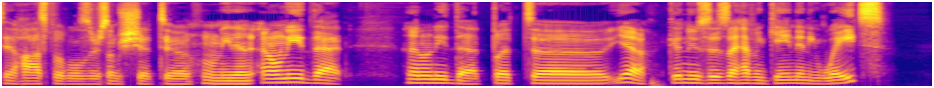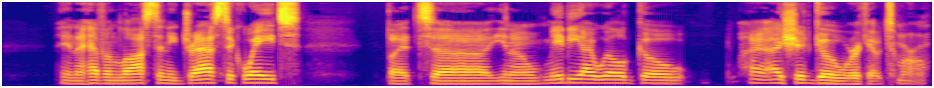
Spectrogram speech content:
to hospitals or some shit too. I don't need it. I don't need that. I don't need that. But uh, yeah, good news is I haven't gained any weight, and I haven't lost any drastic weight. But uh, you know, maybe I will go. I, I should go work out tomorrow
